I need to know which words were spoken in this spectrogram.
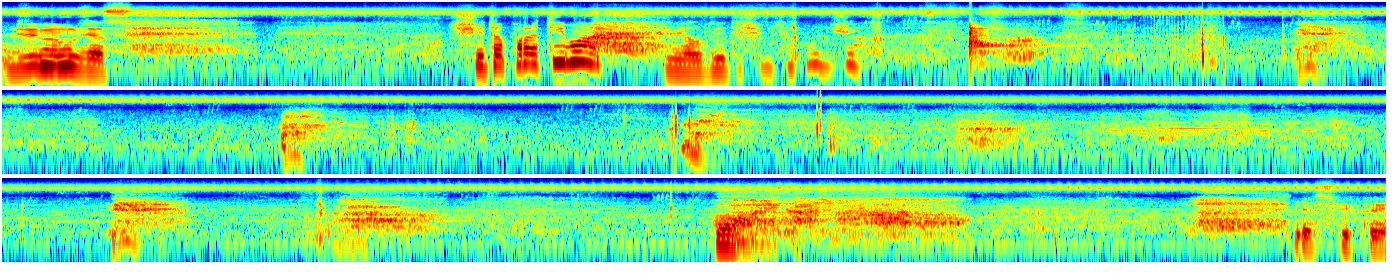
Dvi minutės šitą pratimą, vėl 20 sekundžių. Nesveikai.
